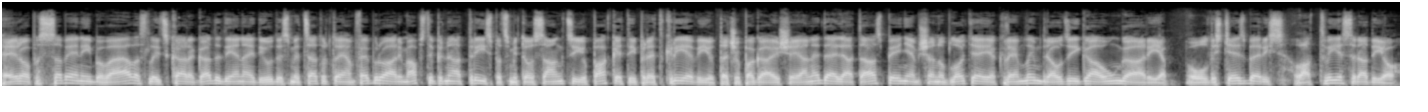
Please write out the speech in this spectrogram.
Eiropas Savienība vēlas līdz kara gada dienai 24. februārim apstiprināt 13. sankciju paketi pret Krieviju, taču pagājušajā nedēļā tās pieņemšanu bloķēja Kremlim draudzīgā Ungārija. Uldis Česberis, Latvijas radio.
